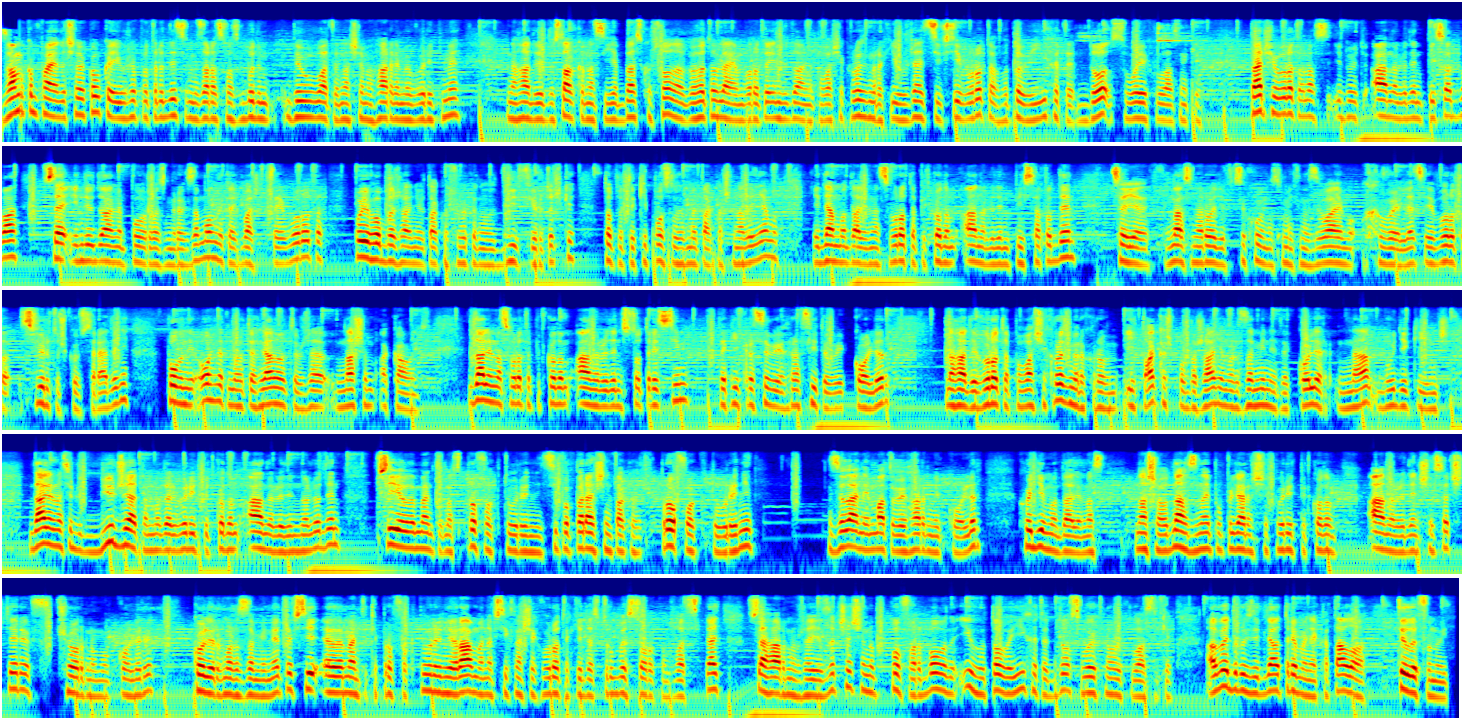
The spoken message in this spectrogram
З вами компанія Дощаковка і вже по традиції ми зараз вас будемо дивувати нашими гарними ворітьми. Нагадую, доставка у нас є безкоштовна. Виготовляємо ворота індивідуально по ваших розмірах і вже ці всі ворота готові їхати до своїх власників. Перші ворота у нас йдуть А0152, все індивідуально по розмірах замовника. Як бачите, це є ворота. По його бажанню також виконали дві фірточки, тобто такі послуги ми також надаємо. Йдемо далі. У нас ворота під кодом А0151. Це є в нас в народі в цеху, нас ми їх називаємо хвиля. Це є ворота з фірточкою всередині. Повний огляд можете глянути вже в нашому аккаунті. Далі у нас ворота під кодом А01137, такий красивий графітовий колір. Нагадую, ворота по ваших розмірах робимо і також по бажанню можна замінити колір на будь-який інший. Далі у нас ідуть бюджетна модель воріт під кодом А0101. Всі елементи у нас профактурені, ці поперечні також профактурені. Зелений матовий гарний колір. Ходімо далі. У нас наша одна з найпопулярніших воріт під кодом А0164 в чорному кольорі. Колір можна замінити. Всі елементики профактурені, рама на всіх наших воротах іде з труби 40 на 25. Все гарно вже є зачищено, пофарбовано і готове їхати до своїх нових власників. А ви, друзі, для отримання каталога телефонуйте.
